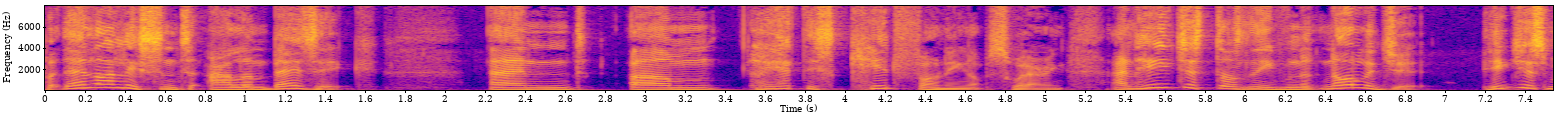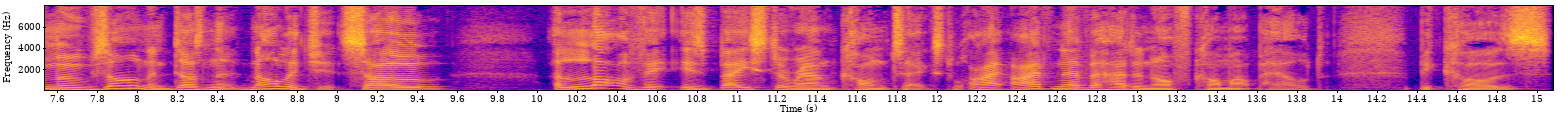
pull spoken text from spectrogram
But then I listened to Alan Bezic and um, he had this kid phoning up swearing and he just doesn't even acknowledge it. He just moves on and doesn't acknowledge it. So a lot of it is based around context. I, I've never had an Ofcom upheld because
